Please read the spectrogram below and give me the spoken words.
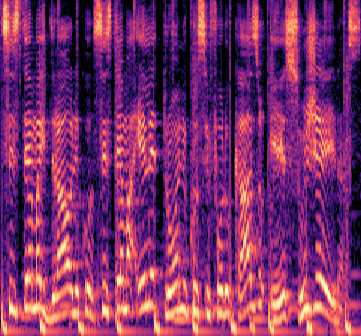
sistema hidráulico, sistema eletrônico, se for o caso, e sujeiras.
